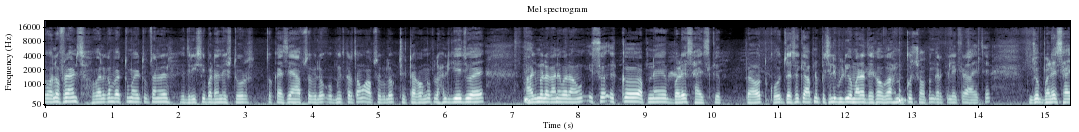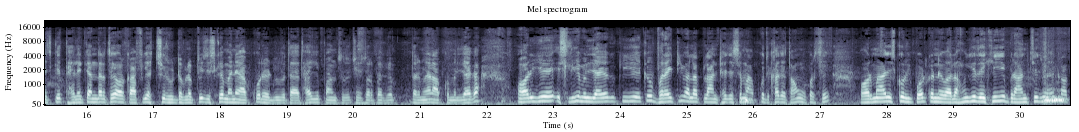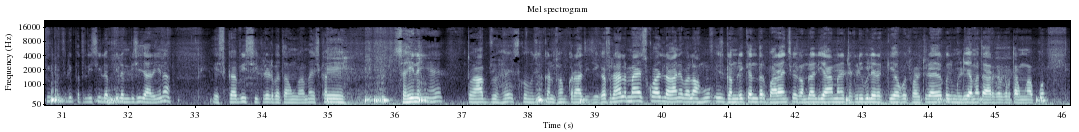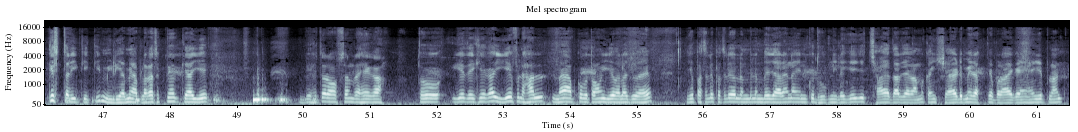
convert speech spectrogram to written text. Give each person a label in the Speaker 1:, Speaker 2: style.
Speaker 1: तो hello friends welcome back to my YouTube channel Idrisi button store. तो कैसे हैं आप सभी लोग? उम्मीद करता हूँ आप सभी लोग ठीक ठाक होंगे। फ़िलहाल ये जो है, आज मैं लगाने वाला हूँ इस एक अपने बड़े साइज़ के पॉट को। जैसे कि आपने पिछली वीडियो हमारा देखा होगा, हम कुछ शॉपिंग करके लेकर आए थे। जो बड़े साइज़ के थैले के अंदर थे और काफ़ी अच्छी रूट डेवलप थी जिसके मैंने आपको रेट भी बताया था, ये पाँच सौ से छः सौ रुपये के दरमियान आपको मिल जाएगा। और ये इसलिए मिल जाएगा क्योंकि ये एक वैरायटी वाला प्लांट है, जैसे मैं आपको दिखा देता हूँ ऊपर से। और मैं आज इसको रिपोर्ट करने वाला हूँ। ये देखिए, ये ब्रांचें जो है काफ़ी पतली पतली सी लंबी लंबी सी जा रही है ना। इसका भी सीक्रेट बताऊँगा मैं, इसका सही नहीं है। तो आप जो है इसको मुझे कंफर्म करा दीजिएगा। फ़िलहाल मैं इसको आज लगाने वाला हूँ। इस गमले के अंदर 12 इंच का गमला लिया है। मैंने ठकड़ी भी ले रखी है कुछ फर्टिलाइज़र कुछ मीडिया में तैयार करके बताऊँगा आपको किस तरीके की मीडिया में आप लगा सकते हैं, क्या ये बेहतर ऑप्शन रहेगा। तो ये देखिएगा, ये फ़िलहाल मैं आपको बताऊँ, ये वाला जो है ये पतले पतले और लंबे लंबे जा रहे हैं ना, इनको धूप नहीं लगी है। ये छायादार जगह में कहीं शेड में रख के बढ़ाए गए हैं ये प्लांट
